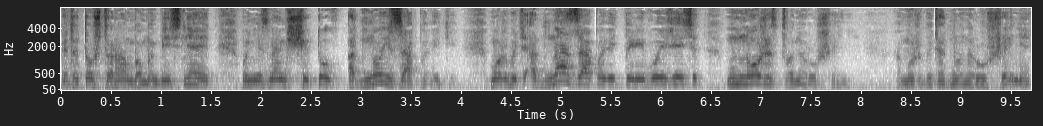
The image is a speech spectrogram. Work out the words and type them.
Это то, что Рамбам объясняет. Мы не знаем счетов одной заповеди. Может быть, одна заповедь перевесит множество нарушений. А может быть, одно нарушение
